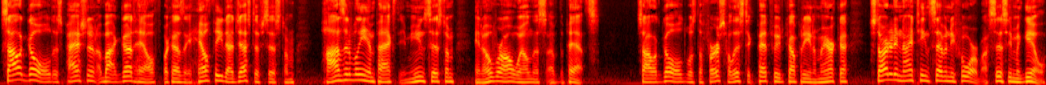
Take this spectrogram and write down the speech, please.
Solid Gold is passionate about gut health because a healthy digestive system positively impacts the immune system and overall wellness of the pets. Solid Gold was the first holistic pet food company in America, started in 1974 by Sissy McGill.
